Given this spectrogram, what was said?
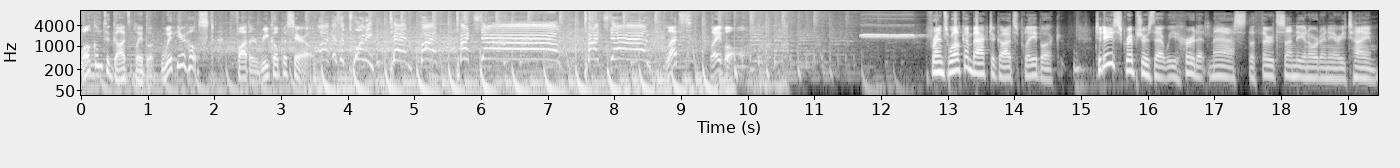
Welcome to God's Playbook with your host, Father Rico Passero. Lock at the 20, 10, 5, touchdown! Touchdown! Let's play ball. Friends, welcome back to God's Playbook. Today's scriptures that we heard at Mass, the third Sunday in Ordinary Time,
